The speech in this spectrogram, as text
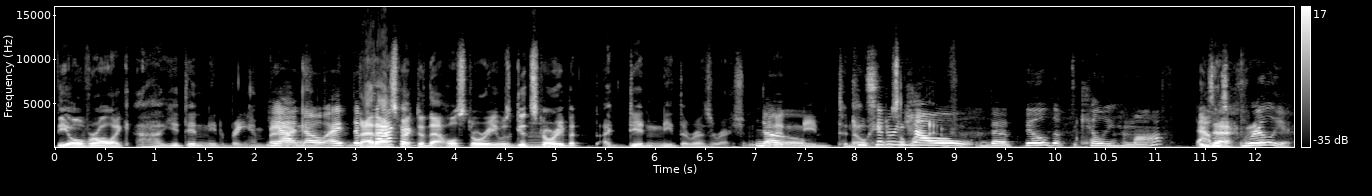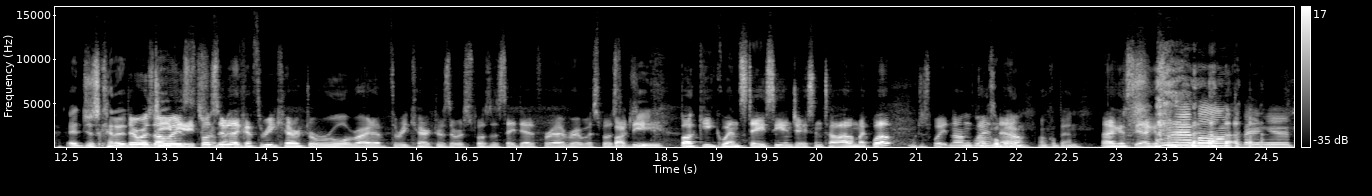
the overall like uh, you didn't need to bring him back. Yeah, no. I, the that aspect that, of that whole story it was a good story, but I didn't need the resurrection. no, I didn't need to know considering he was alive. how the build up to killing him off, that Exactly. was brilliant. it just kind of There was always supposed to be like a three character rule, right? Of three characters that were supposed to stay dead forever. It was supposed to be Bucky. Bucky, Gwen Stacy, and Jason Todd. I'm like, well, we're just waiting on Gwen Uncle now. Ben. Uncle Ben. I guess, yeah, I guess. Yeah, Uncle Ben, yeah. and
